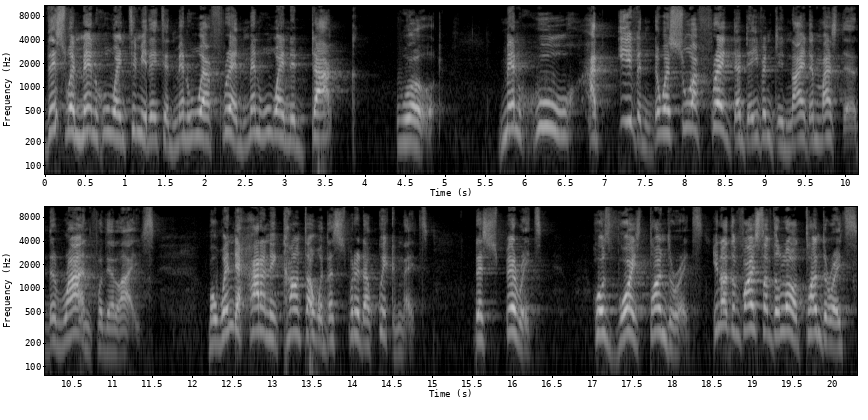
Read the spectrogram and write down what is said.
These were men who were intimidated, men who were afraid, men who were in a dark world, men who had even, they were so afraid that they even denied the master, they ran for their lives. But when they had an encounter with the spirit of quickness, the spirit whose voice thunders, you know, the voice of the Lord thunders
